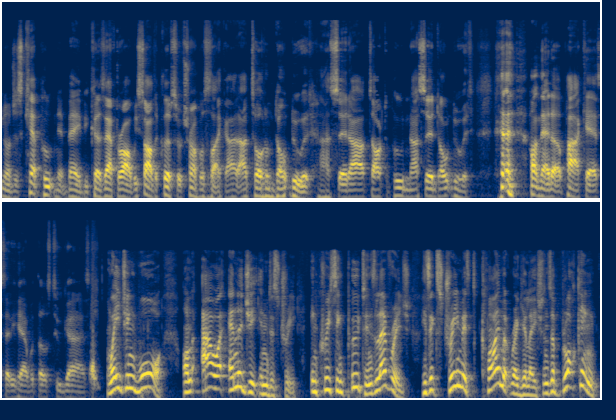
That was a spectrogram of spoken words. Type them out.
you know, just kept Putin at bay because after all, we saw the clips where Trump was like, I, I told him don't do it. I said, I'll talk to Putin. I said, don't do it on that uh, podcast that he had with those two guys. Waging war on our energy industry, increasing Putin's leverage. His extremist climate regulations are blocking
